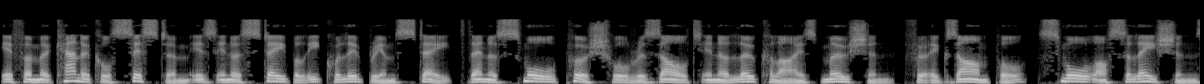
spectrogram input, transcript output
If a mechanical system is in a stable equilibrium state then a small push will result in a localized motion, for example, small oscillations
